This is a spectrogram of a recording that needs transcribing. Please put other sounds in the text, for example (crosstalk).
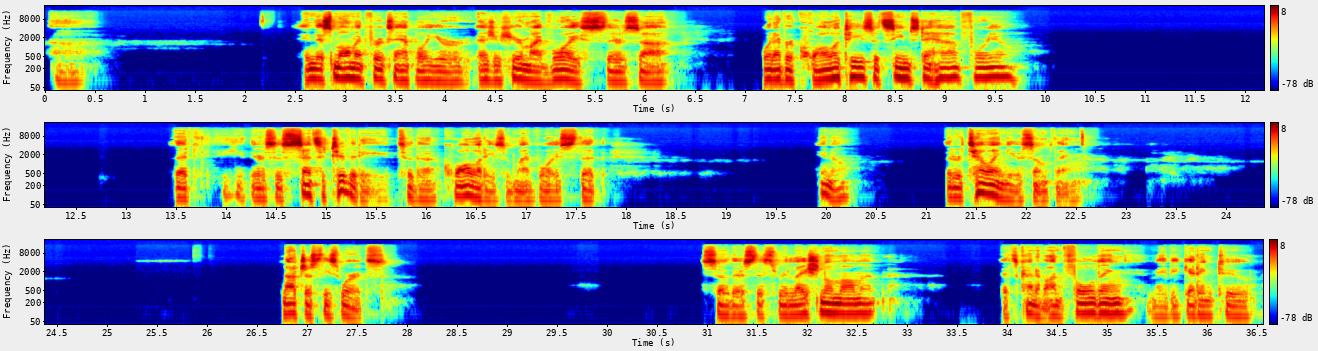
Uh, in this moment, for example, you're as you hear my voice, there's uh, whatever qualities it seems to have for you. That there's a sensitivity to the qualities of my voice that, you know, that are telling you something. Not just these words. So there's this relational moment that's kind of unfolding, maybe getting to,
